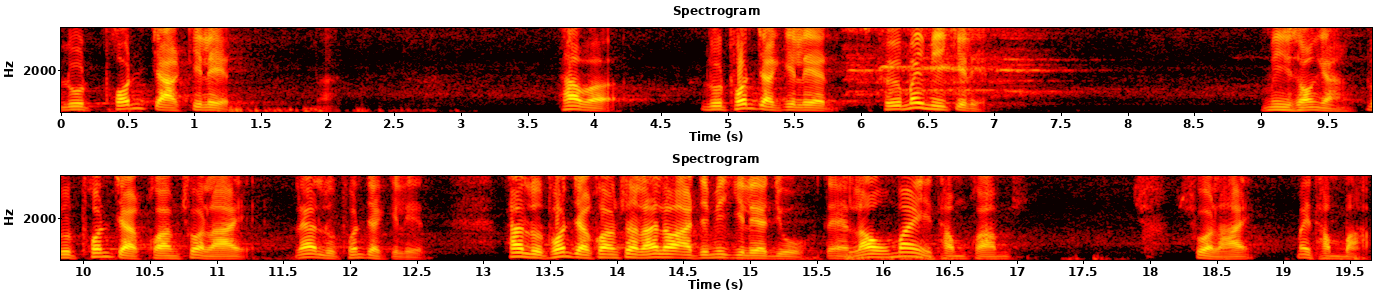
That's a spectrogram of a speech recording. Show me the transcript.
หลุดพ้นจากกิเลสถ้าว่าหลุดพ้นจากกิเลสคือไม่มีกิเลสมีสองอย่าง หลุดพ้นจากความชั่วร้าย และหลุดพ้นจากกิเลสถ้าหลุดพ้นจากความชั่วร้าย เราอาจจะมีกิเลสอยู่ แต่เราไม่ทำความชั่วร้าย ไม่ทำบาป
